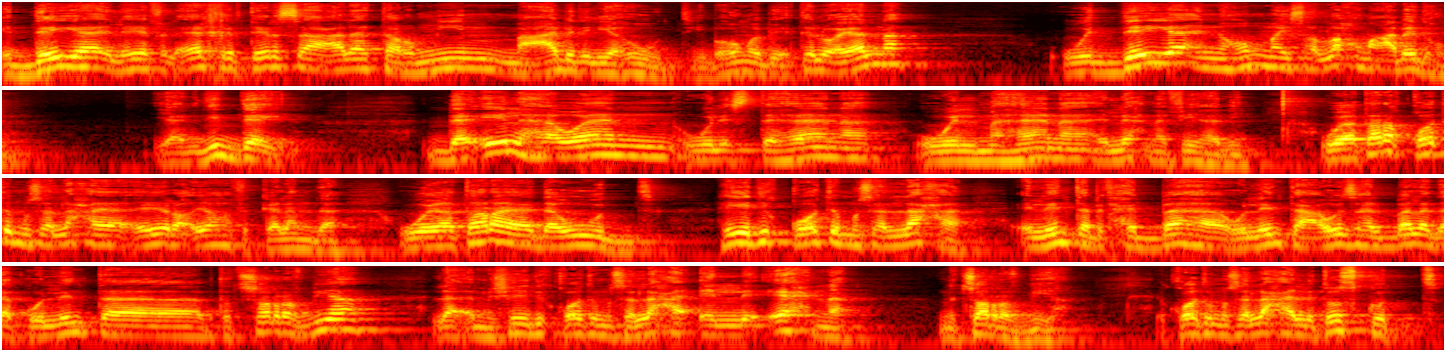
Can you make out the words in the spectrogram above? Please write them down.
الدية اللي هي في الآخر ترسى على ترميم معابد اليهود يبقى هما بيقتلوا عيالنا والدية إن هم يصلحوا معابدهم. يعني دي الدية. ده إيه الهوان والاستهانة والمهانة اللي إحنا فيها دي؟ ويا ترى القوات المسلحة إيه رأيها في الكلام ده؟ ويا ترى يا داوود هي دي القوات المسلحة اللي أنت بتحبها واللي أنت عاوزها لبلدك واللي أنت بتتشرف بيها؟ لا مش هي دي القوات المسلحة اللي إحنا نتشرف بيها. القوات المسلحة اللي تسكت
